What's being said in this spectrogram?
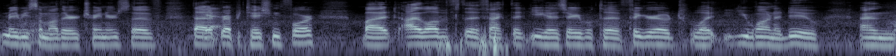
maybe some other trainers have that Yeah. reputation for. But I love the fact that you guys are able to figure out what you want to do and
